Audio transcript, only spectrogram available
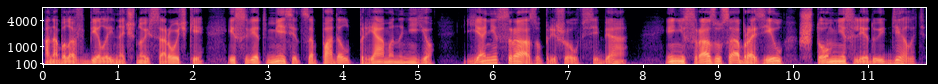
Она была в белой ночной сорочке, и свет месяца падал прямо на нее. Я не сразу пришел в себя и не сразу сообразил, что мне следует делать.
